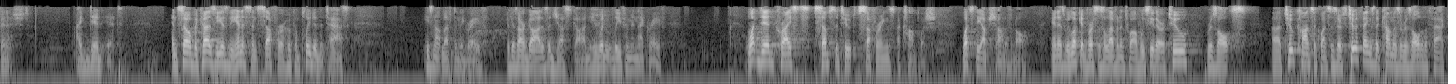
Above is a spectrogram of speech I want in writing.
finished. I did it. And so, because he is the innocent sufferer who completed the task, he's not left in the grave. Because our God is a just God, and he wouldn't leave him in that grave. What did Christ's substitute sufferings accomplish? What's the upshot of it all? And as we look at verses 11 and 12, we see there are two results, uh, two consequences. There's two things that come as a result of the fact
